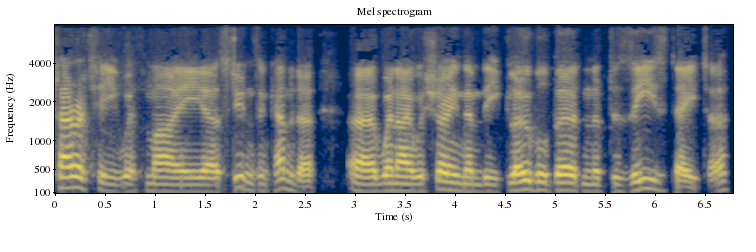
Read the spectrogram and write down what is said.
clarity with my uh, students in Canada uh, when I was showing them the global burden of disease data,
